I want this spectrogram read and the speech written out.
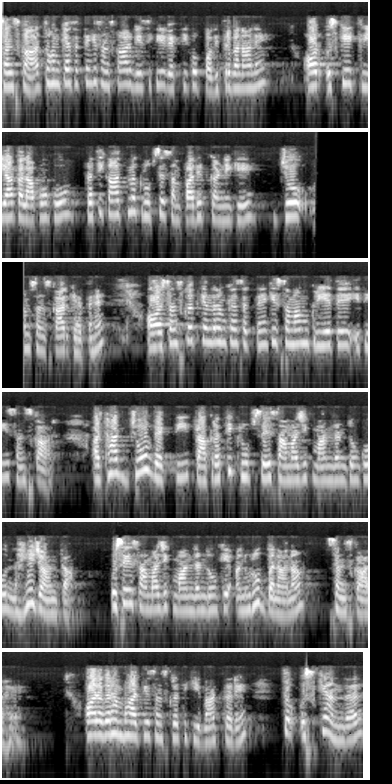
संस्कार तो हम कह सकते हैं कि संस्कार बेसिकली व्यक्ति को पवित्र बनाने और उसके क्रियाकलापों को प्रतीकात्मक रूप से संपादित करने के जो हम संस्कार कहते हैं, और संस्कृत के अंदर हम कह सकते हैं कि समम क्रियते इति संस्कार। अर्थात जो व्यक्ति प्राकृतिक रूप से सामाजिक मानदंडों को नहीं जानता, उसे सामाजिक मानदंडों के अनुरूप बनाना संस्कार है। और अगर हम भारतीय संस्कृति की बात करें तो उसके अंदर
